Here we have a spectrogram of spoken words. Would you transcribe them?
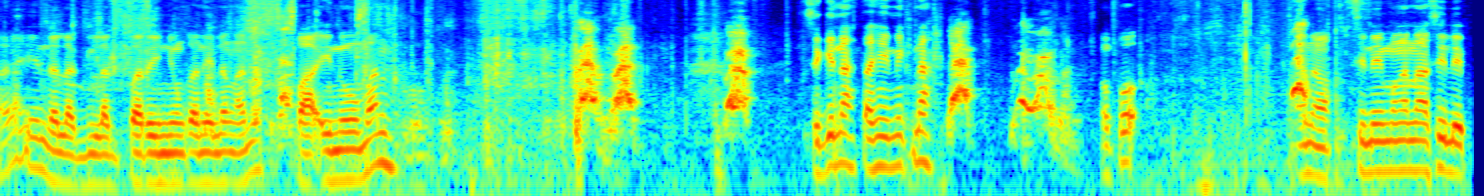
Ay, nalaglag pa rin yung kanilang ano, painuman. Sige na, tahimik na. Opo. Ano, sino yung mga nasilip?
